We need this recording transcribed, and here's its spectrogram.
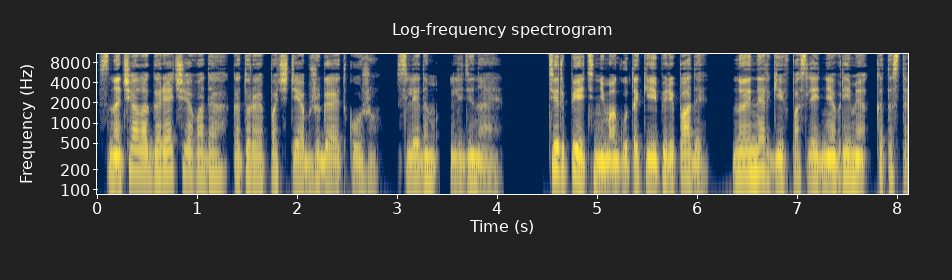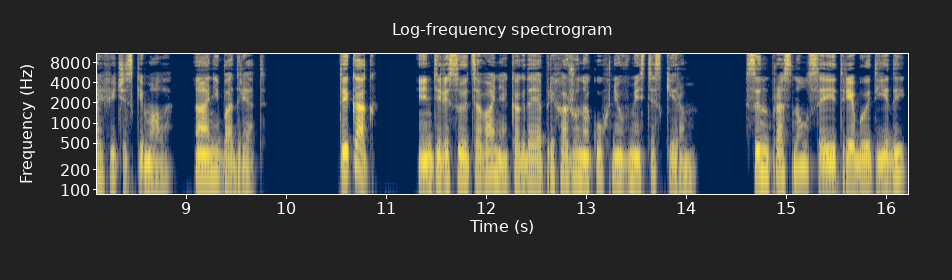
Сначала горячая вода, которая почти обжигает кожу, следом ледяная. Терпеть не могу такие перепады, но энергии в последнее время катастрофически мало, а они бодрят. «Ты как?» — интересуется Ваня, когда я прихожу на кухню вместе с Киром. Сын проснулся и требует еды,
